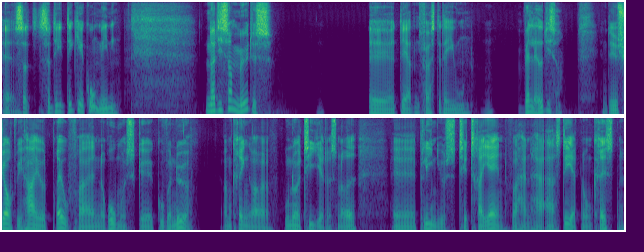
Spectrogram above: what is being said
ja. Øh, så så det, det giver god mening. Når de så mødtes, øh, der den første dag i ugen, mm. hvad lavede de så? Det er jo sjovt, vi har jo et brev fra en romersk øh, guvernør omkring år 110 eller sådan noget, øh, Plinius til Trajan, hvor han har arresteret nogle kristne,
